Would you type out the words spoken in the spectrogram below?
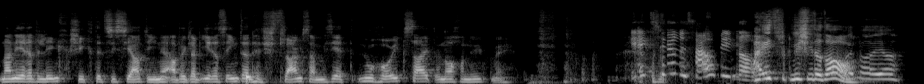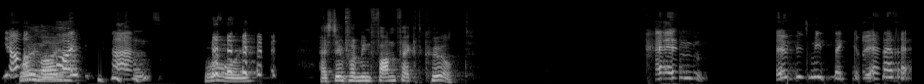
Und dann ihr den Link geschickt, jetzt ist sie auch drin. Aber ich glaube, ihr Internet ist zu langsam. Sie hat nur Heu gesagt und nachher nichts mehr. Jetzt höre ich es auch wieder. Ah, jetzt bist du wieder Hi, da! Maja. Ja, Hoi, Maya. heute Tanz. Hoi. Hast du von meinem Fun Fact gehört? Ähm, etwas mit den Grünen.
